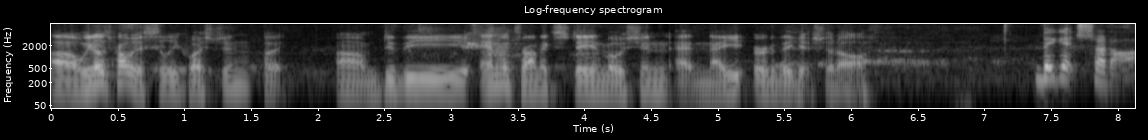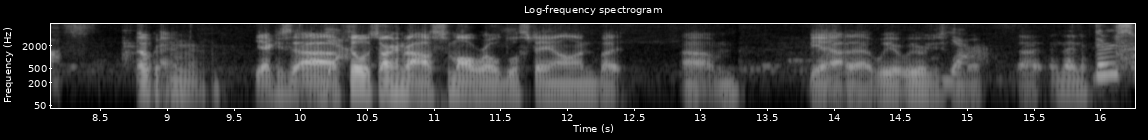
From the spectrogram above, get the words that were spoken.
uh, we know it's probably a silly question, but um, do the animatronics stay in motion at night or do they get shut off? They get shut off. Okay. Mm. Yeah, because uh, Yeah. Phil was talking about how Small World will stay on, but um, yeah, that, we, we were just Yeah. wondering about that. And then, There's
